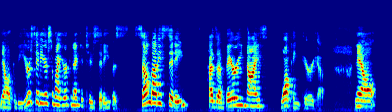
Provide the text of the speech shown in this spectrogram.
Now it could be your city or somebody you're connected to city but somebody's city has a very nice walking area. Now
